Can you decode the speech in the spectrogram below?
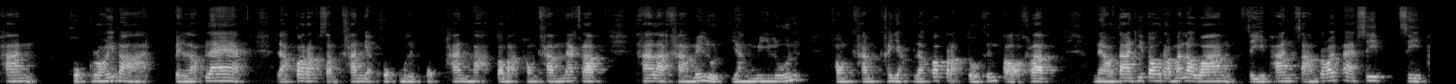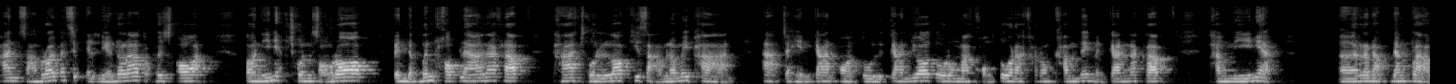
66,600 บาทเป็นรับแรก แล้วก็รับสำคัญเนี่ย66,000 บาทต่อบาททองคำนะครับ ถ้าราคาไม่หลุดยังมีลุ้นทองคำขยับแล้วก็ปรับตัวขึ้นต่อครับ แนวต้านที่ต้องระมัดระวัง 4,380 4,381 เหรียญดอลลาร์ต่อเทรซออนตอนนี้เนี่ยชน 2 รอบเป็นดับเบิลท็อปแล้วนะครับ ถ้าชนรอบที่ 3 แล้วไม่ผ่าน อาจจะเห็นการอ่อนตัวหรือการย่อตัวลงมาของตัวราคาทองคำได้เหมือนกันนะครับ ทางนี้เนี่ยระดับดังกล่าว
